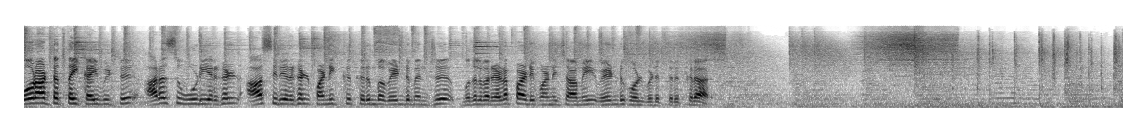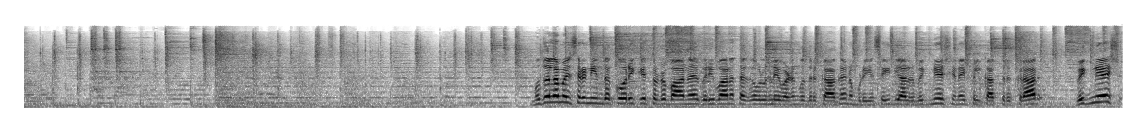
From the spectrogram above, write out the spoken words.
போராட்டத்தை கைவிட்டு அரசு ஊழியர்கள் ஆசிரியர்கள் பணிக்கு திரும்ப வேண்டும் என்று முதல்வர் எடப்பாடி பழனிசாமி வேண்டுகோள் விடுத்திருக்கிறார். முதலமைச்சரின் இந்த கோரிக்கை தொடர்பான விரிவான தகவல்களை வழங்குவதற்காக நம்முடைய செய்தியாளர் விக்னேஷ் இணைப்பில் காத்திருக்கிறார். விக்னேஷ்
